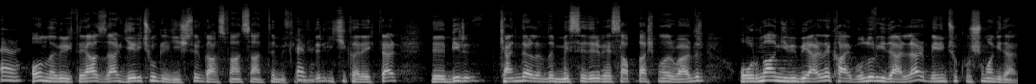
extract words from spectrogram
Evet. Onunla birlikte yazdılar. Geri çok ilginçtir. Gus Van Sant'ın bir filmdir. İki karakter e, bir kendi aralarında meseleleri ve hesaplaşmaları vardır. Orman gibi bir yerde kaybolur giderler. Benim çok hoşuma giden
